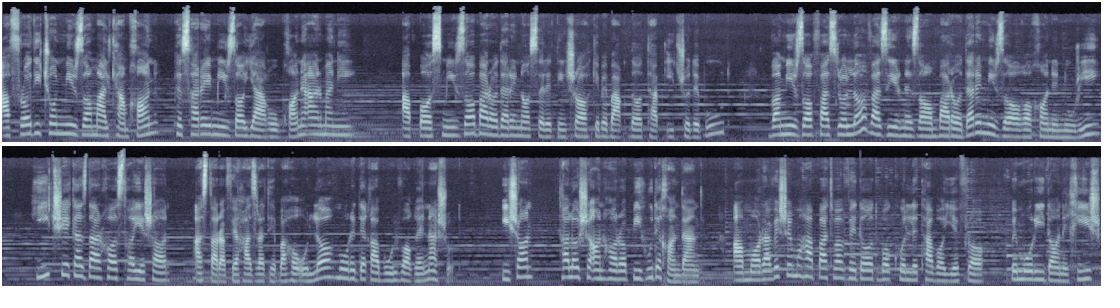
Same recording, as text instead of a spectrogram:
افرادی چون میرزا ملکم خان، پسر میرزا یعقوب خان ارمنی، عباس میرزا برادر ناصرالدین شاه که به بغداد تبعید شده بود و میرزا فضل الله وزیر نظام برادر میرزا آقاخان نوری هیچ یک از درخواستهایشان از طرف حضرت بهاءالله مورد قبول واقع نشد. ایشان تلاش آنها را بیهوده خواندند اما روش محبت و وداد با کل توایف را به مریدان خیش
